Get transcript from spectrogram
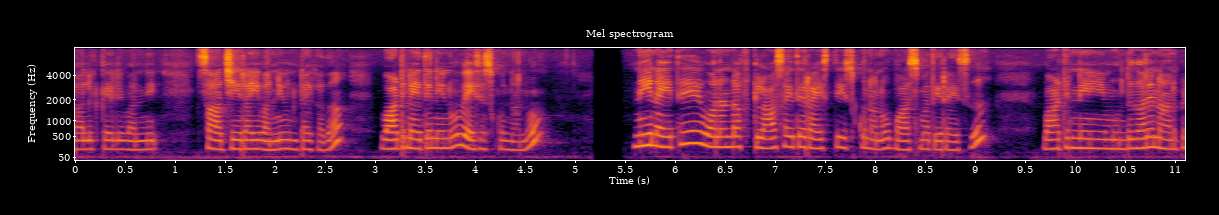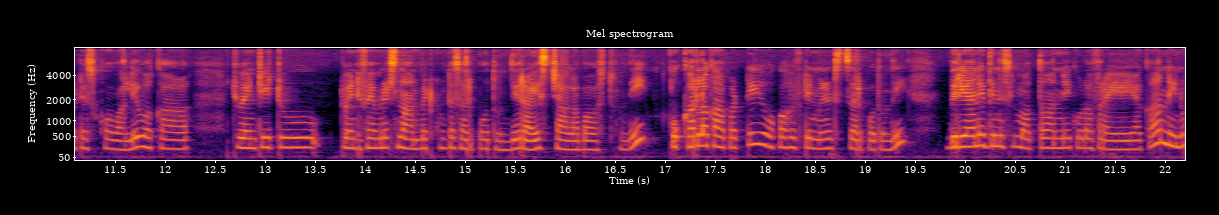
యాలక్కాయలు ఇవన్నీ సాజీరా ఇవన్నీ ఉంటాయి కదా వాటిని అయితే నేను వేసేసుకున్నాను. నేనైతే వన్ అండ్ హాఫ్ గ్లాస్ అయితే రైస్ తీసుకున్నాను బాస్మతి రైస్. వాటిని ముందుగానే నానబెట్టేసుకోవాలి ఒక twenty to twenty five minutes నానబెట్టుకుంటే సరిపోతుంది. రైస్ చాలా బాగా వస్తుంది. కుక్కర్లో కాబట్టి ఒక ఫిఫ్టీన్ మినిట్స్ సరిపోతుంది. బిర్యానీ దినుసులు మొత్తం అన్నీ కూడా ఫ్రై అయ్యాక నేను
